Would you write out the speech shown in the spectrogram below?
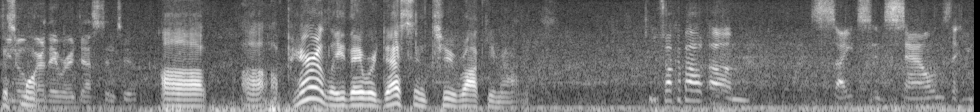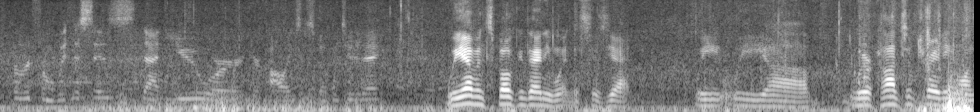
This you know morning. where they were destined to? Uh, apparently, they were destined to Rocky Mountain. Can you talk about um, sights and sounds that you've heard from witnesses that you or your colleagues have spoken to today? We haven't spoken to any witnesses yet. We we uh, we're concentrating on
